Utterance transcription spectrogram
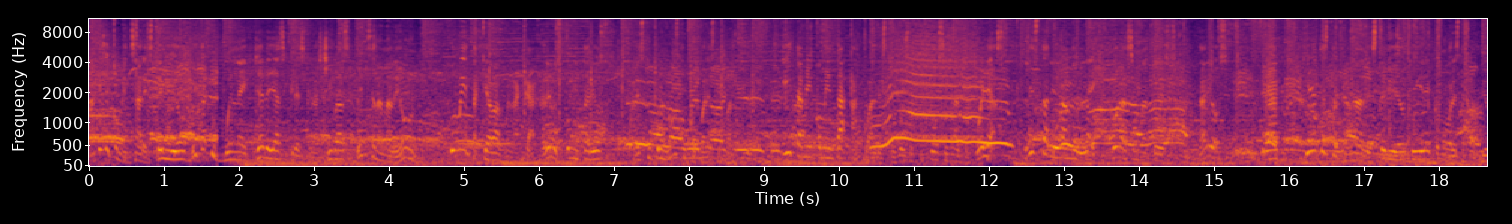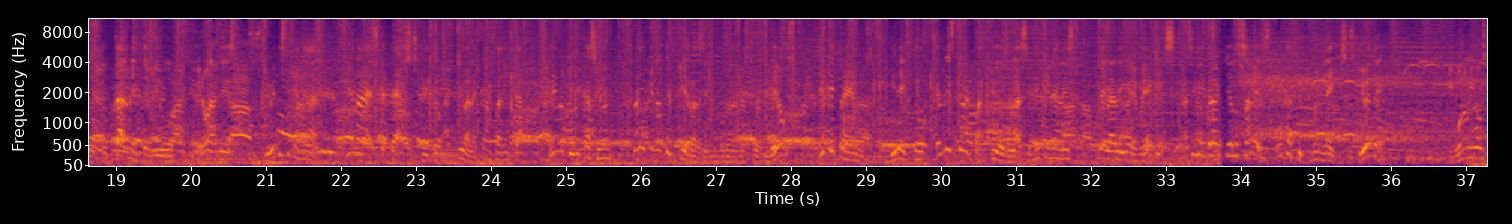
Antes de comenzar este video, deja tu buen like ya de ya si crees que las Chivas vencerán a León. Comenta aquí abajo en la caja de los comentarios cuál es tu pronóstico para este partido. Y también comenta a cuál de estos dos equipos se apoyas. Le estaré dando like y corazón a todos sus comentarios. Crack, quédate hasta el final de este video te diré cómo ver este partido totalmente en vivo. Pero antes, suscríbete a este canal y una vez que te hayas suscrito, activa la campanita de notificación para que no te pierdas de ninguno de nuestros videos, ya que traemos en directo el resto de partidos de las semifinales de la Liga MX. Así que crack, ya lo sabes, deja tu buen like y suscríbete. Y bueno amigos,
